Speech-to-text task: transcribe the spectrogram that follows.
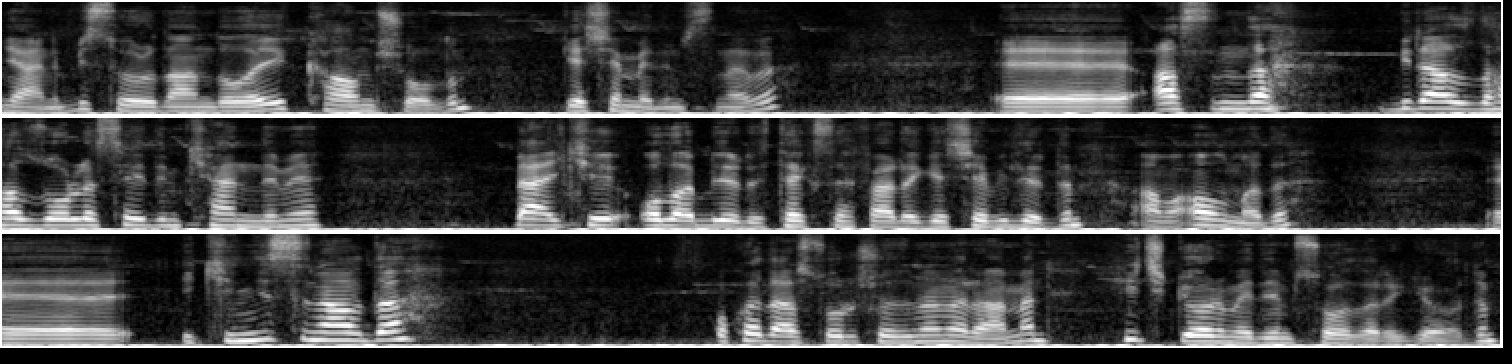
Yani bir sorudan dolayı kalmış oldum. Geçemedim sınavı. Ee, aslında biraz daha zorlasaydım kendimi belki olabilirdi. Tek seferde geçebilirdim ama olmadı. Ee, ikinci sınavda o kadar soru çözmeme rağmen hiç görmediğim soruları gördüm.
